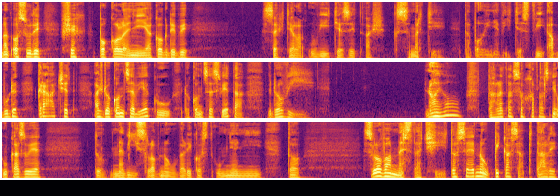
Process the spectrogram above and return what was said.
nad osudy všech pokolení, jako kdyby se chtěla uvítězit až k smrti, ta bohyně vítězství, a bude kráčet až do konce věků, do konce světa. Kdo ví? No jo, tahle ta socha vlastně ukazuje tu nevýslovnou velikost umění, to slova nestačí, to se jednou Picasso ptali,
